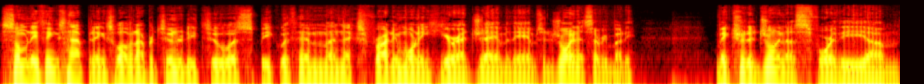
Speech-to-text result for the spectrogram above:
so many things happening. So we'll have an opportunity to uh, speak with him uh, next Friday morning here at JM and the AM. So join us, everybody. Make sure to join us for the um,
